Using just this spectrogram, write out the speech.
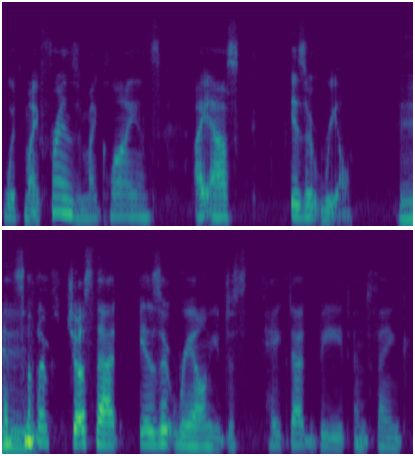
with my friends and my clients, I ask, is it real? And mm, sometimes just that, is it real? And you just take that beat and think,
